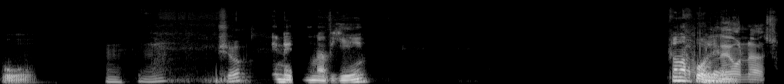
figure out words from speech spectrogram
που Μμμ. Ποιο; είναι έτοιμο να βγει. Τον Απόλλων. Απόλλων. Λέωνας.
